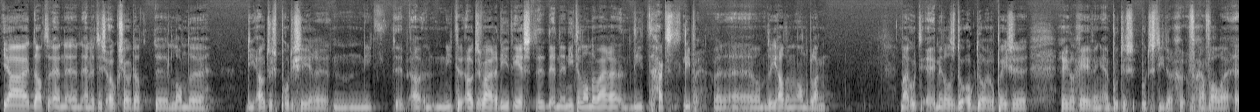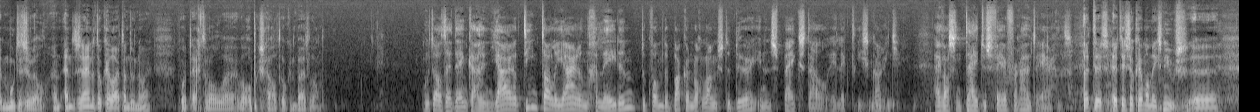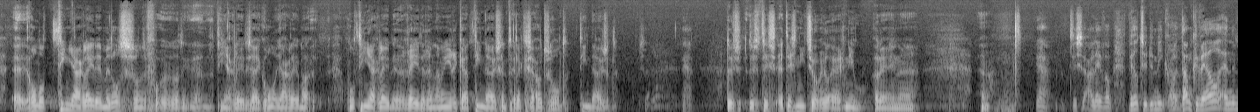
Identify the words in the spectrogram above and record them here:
Ja, dat. En, en, en het is ook zo dat de landen die auto's produceren niet de, niet de auto's waren die het eerst, niet de landen waren die het hardst liepen. Eh, die hadden een ander belang. Maar goed, inmiddels ook door Europese regelgeving en boetes, boetes die er gaan vallen, eh, moeten ze wel. En, en ze zijn het ook heel hard aan het doen hoor. Het wordt echt wel, eh, wel opgeschaald, ook in het buitenland. Ik moet altijd denken aan jaren, tientallen jaren geleden. Toen kwam de bakker nog langs de deur in een spijkstaal elektrisch karretje. Hij was een tijd dus ver vooruit ergens. Het is, het is ook helemaal niks nieuws. Eh, eh, 110 jaar geleden inmiddels, voor- wat ik, eh, 10 jaar geleden zei ik 100 jaar geleden, maar 110 jaar geleden reden er in Amerika 10.000 elektrische auto's rond. 10.000. Ja. Dus, dus het, is, het is niet zo heel erg nieuw. Alleen, eh, ja. Ja, het is alleen wel. Wilt u de micro? Dank u wel. En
